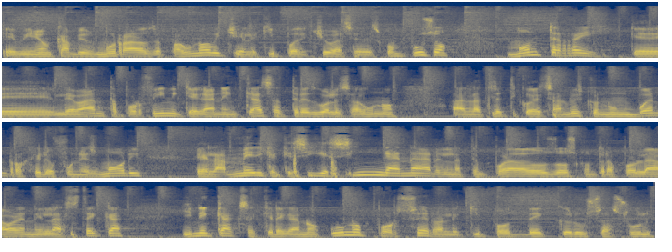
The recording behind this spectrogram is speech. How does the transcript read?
Eh, vinieron cambios muy raros de Paunovic y el equipo de Chivas se descompuso. Monterrey, que levanta por fin y que gana en casa tres goles a uno al Atlético de San Luis con un buen Rogelio Funes Mori. El América que sigue sin ganar en la temporada 2-2 contra Puebla ahora en el Azteca. Y Necaxa que le ganó 1 por 0 al equipo de Cruz Azul.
